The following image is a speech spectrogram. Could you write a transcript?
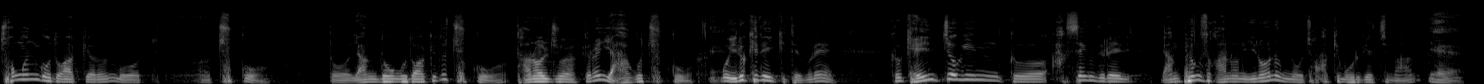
청운 고등학교는 뭐 어, 축구, 또 양동 고등학교도 축구, 단월 중 학교는 야구, 축구, 네. 뭐 이렇게 돼 있기 때문에 그 개인적인 그 학생들의 양평서 가는 인원은 뭐 정확히 모르겠지만 예.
